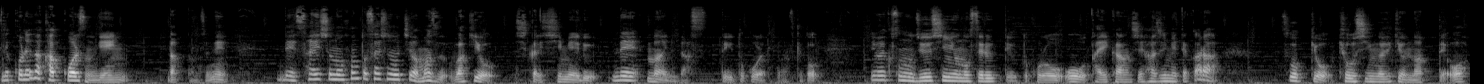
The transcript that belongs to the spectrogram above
で、これが格好悪さの原因だったんですよね。で、最初の、ほんと最初のうちは、まず脇をしっかり締める。で、前に出すっていうところやってますけど、ようやくその重心を乗せるっていうところを体感し始めてから、すごく今日、強心ができるようになって、お、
